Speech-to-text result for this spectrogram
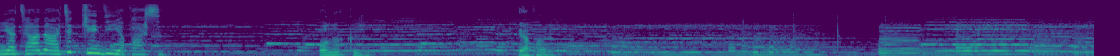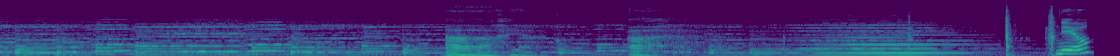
Yatağını artık kendin yaparsın. Olur kızım. Yaparım. Ah Yakup. Ah. Ne o?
